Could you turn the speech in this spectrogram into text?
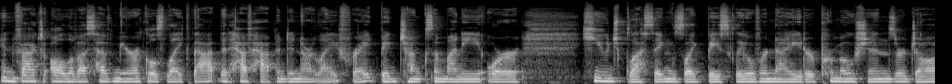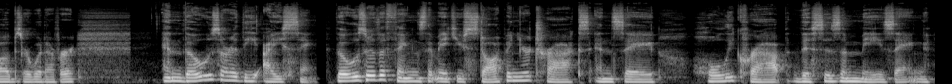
In fact, all of us have miracles like that that have happened in our life, right? Big chunks of money or huge blessings, like basically overnight, or promotions or jobs or whatever. And those are the icing. Those are the things that make you stop in your tracks and say, holy crap, this is amazing.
